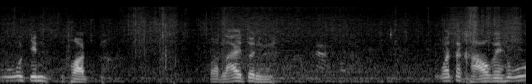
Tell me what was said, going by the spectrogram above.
โอ้กินถอดถอดลายตัวนี้ไหมว่าตะขาวไหมโอ้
